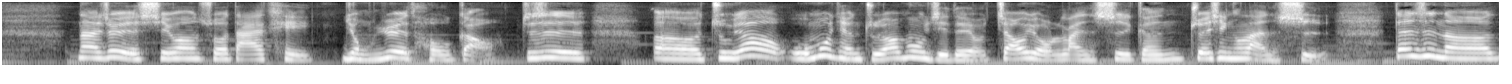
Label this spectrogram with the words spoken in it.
那就也希望说大家可以踊跃投稿，就是呃主要我目前主要募集的有交友烂事跟追星烂事，但是呢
